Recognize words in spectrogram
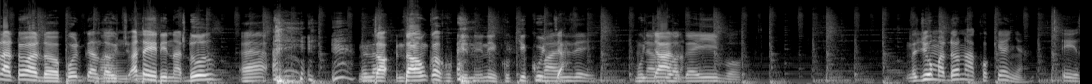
natoa ndo podcast za uchu hata edi dose Ah. kukinini kukikucha. Mchana. hivyo. Najua madona ako kenya? Eh,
